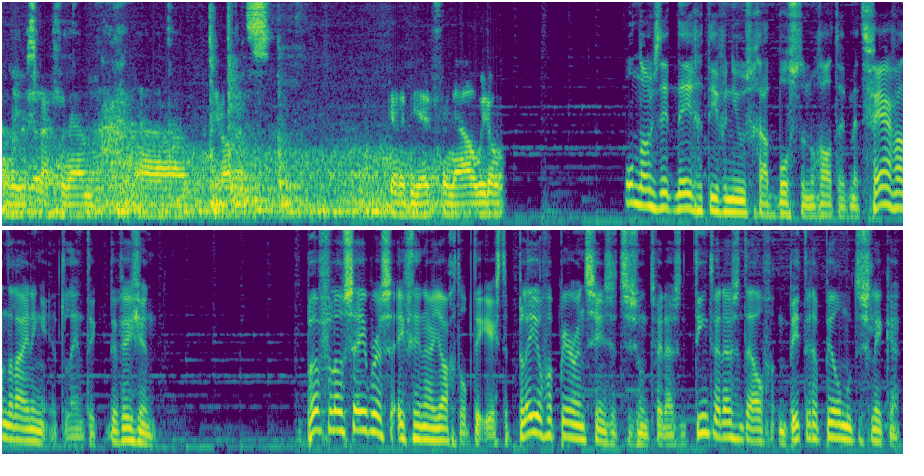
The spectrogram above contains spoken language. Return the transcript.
and the respect for them, uh, you know, that's going to be it for now. We don't. Ondanks dit negatieve nieuws gaat Boston nog altijd met ver van de leiding Atlantic Division. Buffalo Sabres heeft in haar jacht op de eerste playoff appearance sinds het seizoen 2010-2011 een bittere pil moeten slikken.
